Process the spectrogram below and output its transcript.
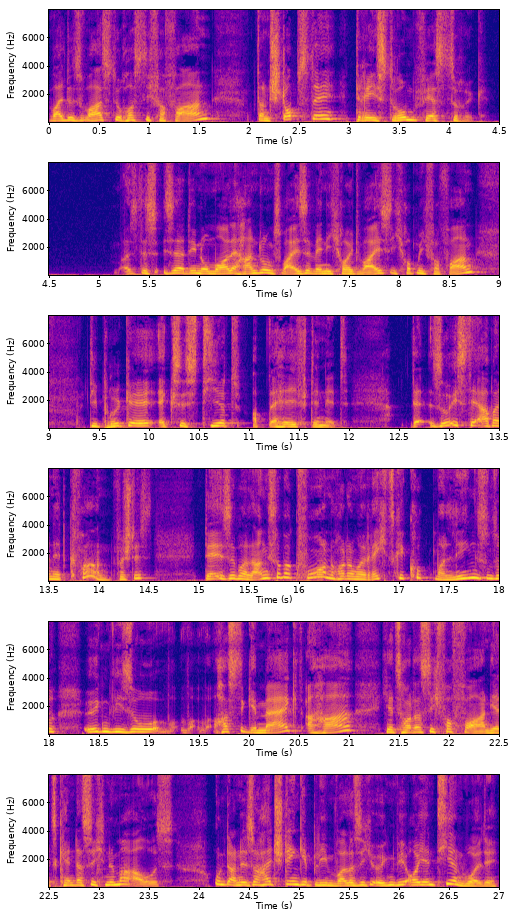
weil du warst, du hast dich verfahren, dann stoppst du, drehst rum, fährst zurück. Also das ist ja die normale Handlungsweise, wenn ich heute weiß, ich habe mich verfahren die Brücke existiert ab der Hälfte nicht. Der, so ist der aber nicht gefahren, verstehst? Der ist immer langsamer gefahren, hat einmal rechts geguckt, mal links und so. Irgendwie so, hast du gemerkt, aha, jetzt hat er sich verfahren, jetzt kennt er sich nimmer aus. Und dann ist er halt stehen geblieben, weil er sich irgendwie orientieren wollte.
